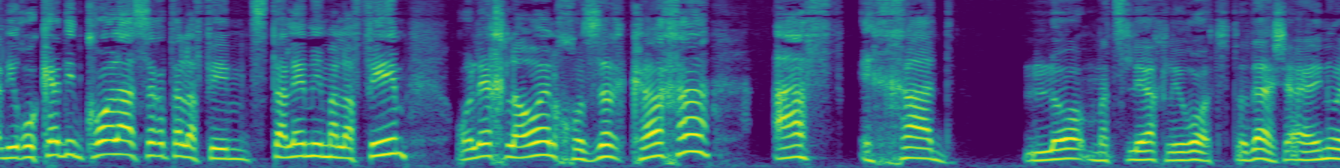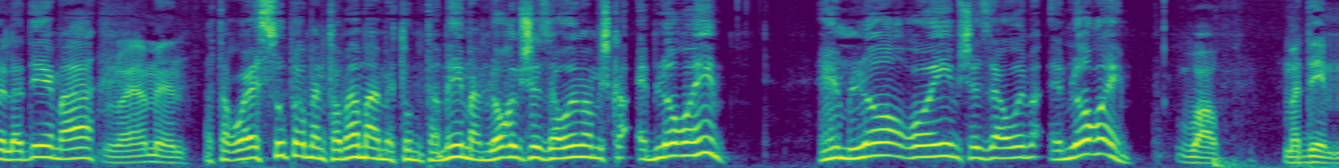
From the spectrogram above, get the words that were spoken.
אני רוקד עם כל העשרת אלפים, מצטלם עם אלפים, הולך לאוהל, חוזר ככה, אף אחד לא מצליח לראות. אתה יודע, כשהיינו ילדים, היה... לא יאמן. אתה רואה סופרמן, אתה אומר מה, הם מטומטמים, הם לא רואים שזה ההורים במשקל, הם לא רואים. הם לא רואים שזה ההורים, הם לא רואים. וואו, מדהים.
